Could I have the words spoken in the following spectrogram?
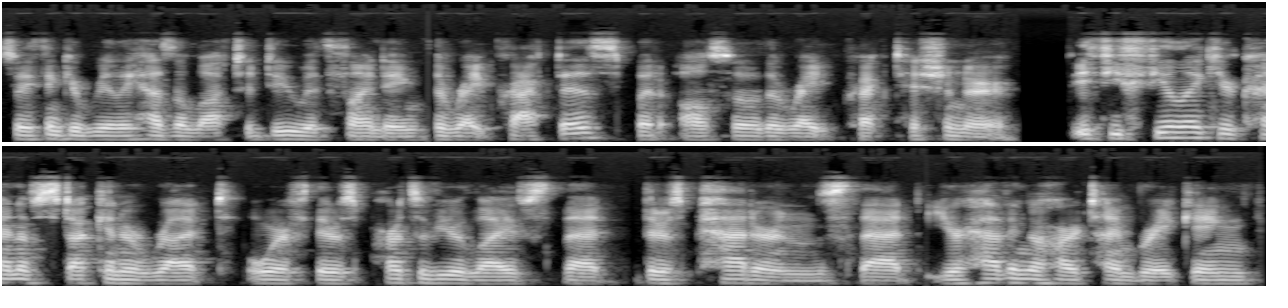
So I think it really has a lot to do with finding the right practice, but also the right practitioner if you feel like you're kind of stuck in a rut, or if there's parts of your life that there's patterns that you're having a hard time breaking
